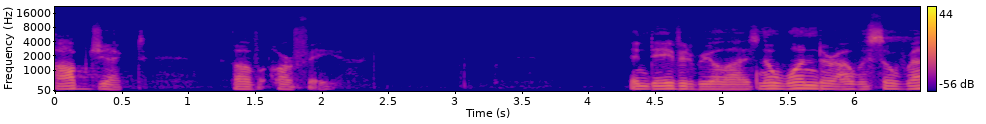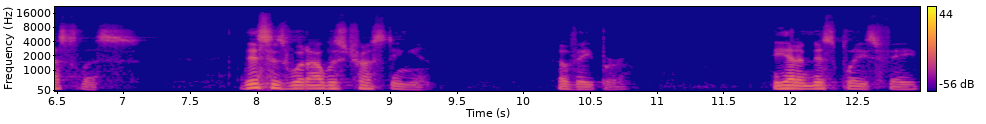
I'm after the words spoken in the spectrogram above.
object of our faith. And David realized, no wonder I was so restless. This is what I was trusting in a vapor. He had a misplaced faith.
